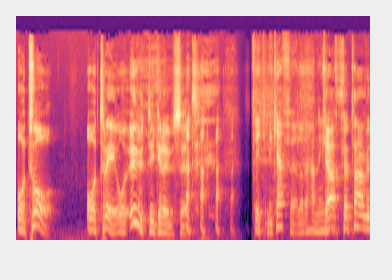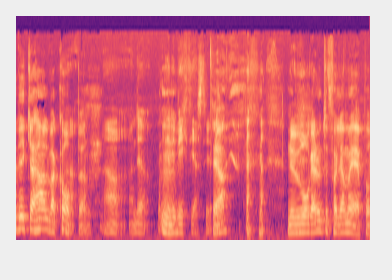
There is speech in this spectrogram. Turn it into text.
och två och tre och ut i gruset. Fick ni kaffe eller det hade ni? Kaffet hann vi dricka halva koppen. Ja, det, det är det viktigaste ju. Ja. Nu vågar du inte följa med på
